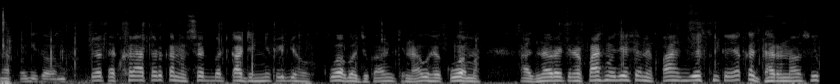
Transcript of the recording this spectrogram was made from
ના પગી જવામાં ખરા તડકાનો શર્ટ બટ કાઢીને નીકળી ગયો કુવા બાજુ કારણ કે નાવું છે કુવામાં. આજ નવરાત્રીનો પાંચમો દિવસ અને ને પાંચ દિવસની તો એક જ ધારણ નાવશું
